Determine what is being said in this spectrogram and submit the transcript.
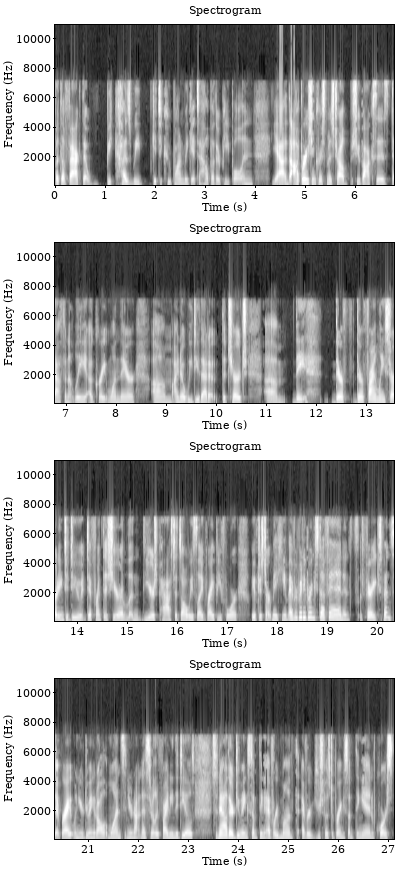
But the fact that because we get to coupon, we get to help other people. And yeah, the Operation Christmas Child shoe box is definitely a great one there. Um, I know we do that at the church. Um, they they're they're finally starting to do it different this year. In years past, it's always like right before we have to start making them. Everybody bring stuff in, and it's very expensive, right? When you're doing it all at once and you're not necessarily finding the deals. So now they're doing something every month. Every you're supposed to bring something in. Of course,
